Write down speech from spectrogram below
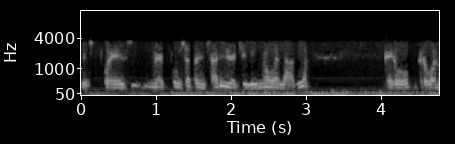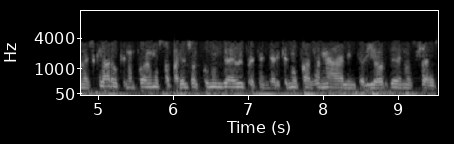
Después me puse a pensar y decidí novelarla. Pero, pero bueno, es claro que no podemos tapar el sol con un dedo y pretender que no pasa nada al interior de nuestras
